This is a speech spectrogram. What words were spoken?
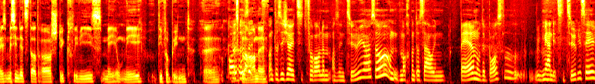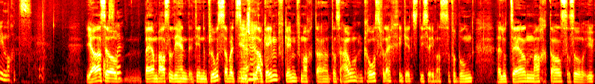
wir, wir sind jetzt da dran, stückchenweise mehr und mehr die Verbünde äh, zu planen. und das ist ja jetzt vor allem also in Zürich auch so. Und macht man das auch in Bern oder Basel? Wir haben jetzt den Zürichsee, wie macht es? Ja, also Basel. Bern, Basel, die haben, die haben einen Fluss, aber jetzt zum Ja. Beispiel auch Genf. Genf macht da, das auch grossflächig jetzt, die Seewasserverbund. Äh, Luzern macht das. Also, ich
